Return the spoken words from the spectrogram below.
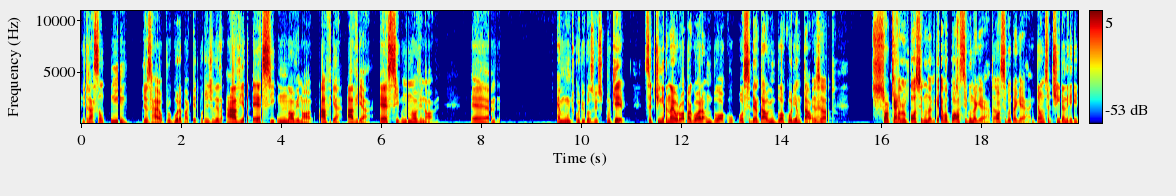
geração 1 de Israel? Procura, Paquete, por gentileza. Avia S199. Avia. Avia S199. É, é muito curioso isso. Por quê? Você tinha na Europa agora um bloco ocidental e um bloco oriental. né? Exato. Só que a Falando pós-segunda guerra ou pós... Pós-segunda guerra. Tá. Pós-segunda guerra. Então você tinha ali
